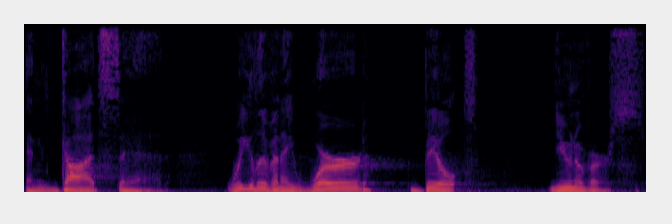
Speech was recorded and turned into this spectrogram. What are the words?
and God said. We live in a word built universe.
